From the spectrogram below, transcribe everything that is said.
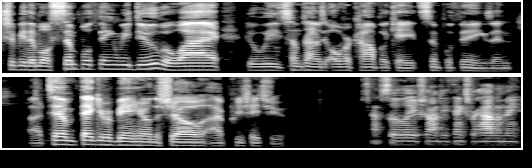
should be the most simple thing we do, but why do we sometimes overcomplicate simple things? And uh, Tim, thank you for being here on the show. I appreciate you. Absolutely, Shanti. Thanks for having me.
